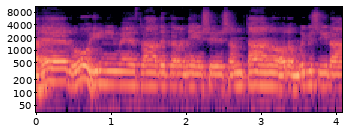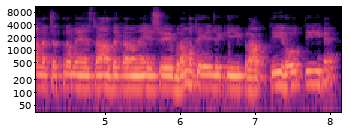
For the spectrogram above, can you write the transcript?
है। रोहिणी में श्राद्ध करने से संतान और मृगशिरा नक्षत्र में श्राद्ध करने से ब्रह्म तेज की प्राप्ति होती है।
